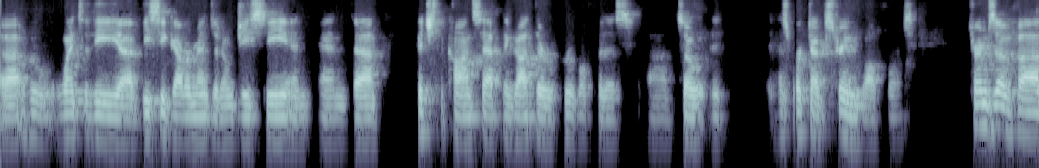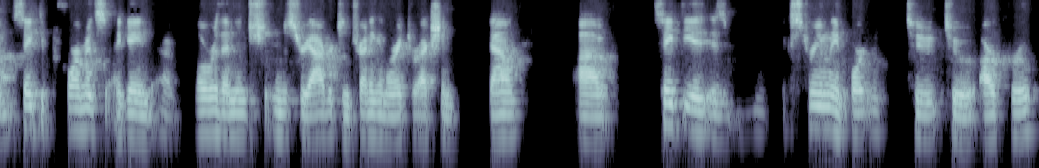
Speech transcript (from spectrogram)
uh, who went to the uh, BC government and OGC and, and pitched the concept and got their approval for this. Uh, so it, it, has worked out extremely well for us. In terms of uh, safety performance, again, uh, lower than in- industry average and trending in the right direction down. Uh, safety is extremely important to, to our crew.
